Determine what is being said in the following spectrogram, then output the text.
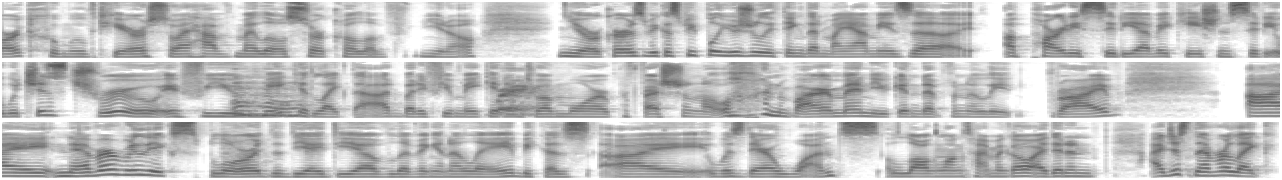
York who moved here, so I have my little circle of, you know, New Yorkers because people usually think that Miami is a a party city, a vacation city, which is true if you make it like that, but if you make it Right. into a more professional environment, you can definitely thrive. I never really explored the idea of living in LA because I was there once a long, long time ago. I didn't, I just never like,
